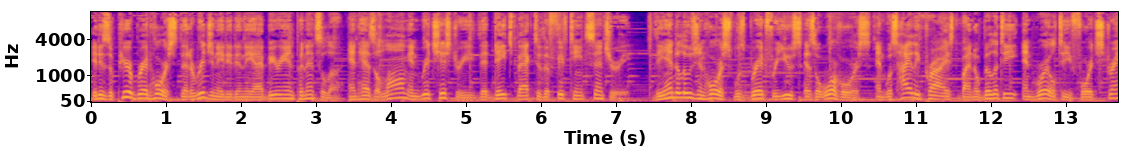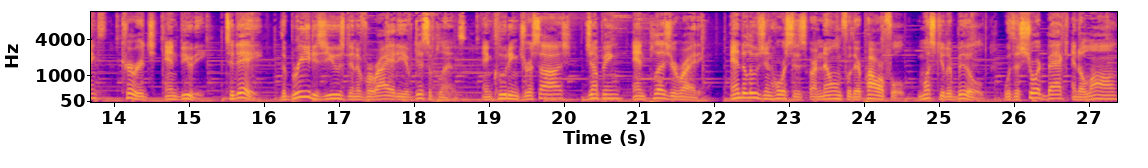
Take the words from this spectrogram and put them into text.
It is a purebred horse that originated in the Iberian Peninsula and has a long and rich history that dates back to the 15th century. The Andalusian horse was bred for use as a war horse and was highly prized by nobility and royalty for its strength, courage, and beauty. Today, the breed is used in a variety of disciplines, including dressage, jumping, and pleasure riding. Andalusian horses are known for their powerful, muscular build, with a short back and a long,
